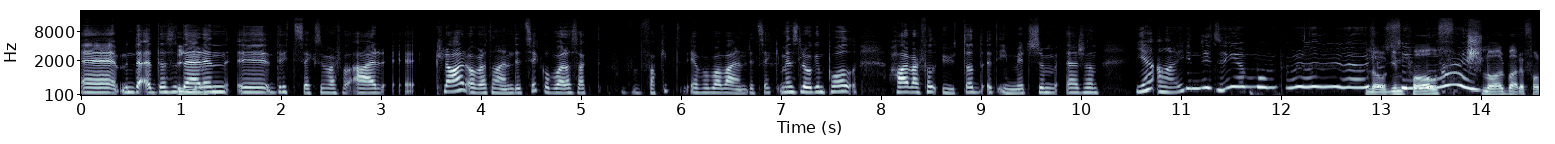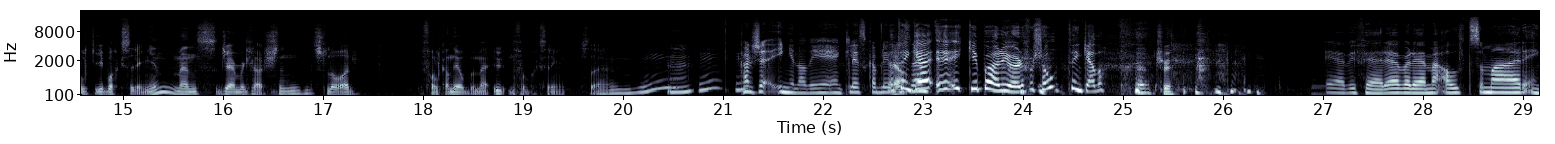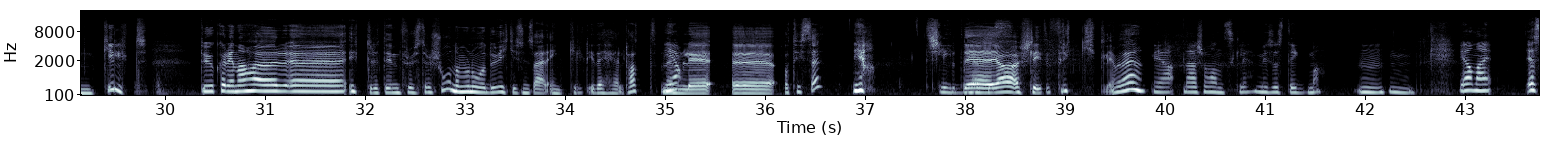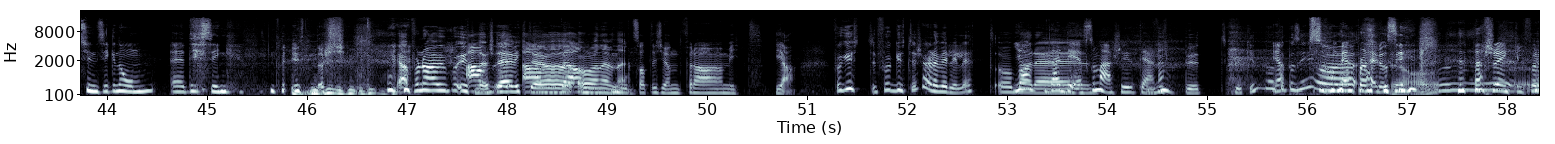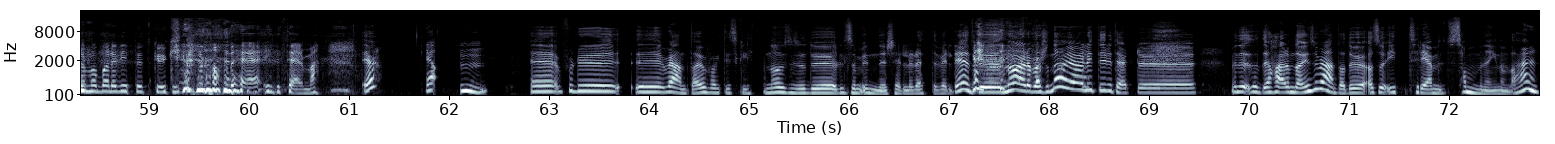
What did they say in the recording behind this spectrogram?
Eh, men det, det, det er en eh, drittsekk som i hvert fall er eh, klar over at han er en drittsekk, og bare har sagt fuck it, jeg får bare være en drittsekk. Mens Logan Paul har i hvert fall utad et image som er sånn Jeg er ikke en drittsekk, jeg bomper jeg Logan Paul slår bare folk i bokseringen, mens Jeremy Clarkson slår folk han jobber med utenfor bokseringen. Så mm, Kanskje ingen av de egentlig skal bli ja. jeg, eh, ikke bare gjør det for show, tenker jeg da. Yeah, true. Evig ferie var det med alt som er enkelt. Du Karina, har eh, ytret din frustrasjon over noe du ikke syns er enkelt i det hele tatt. Ja. Nemlig eh, å tisse. Ja. Sliter det. ja, sliter fryktelig med det. Ja, det er så vanskelig. Mye så stigma. Mm. Mm. Ja, nei. Jeg syns ikke noe om eh, dissing utendørs. Ja, For nå er vi på utendørs. Det er viktig å, av å det nevne. motsatte kjønn fra mitt. Ja. For, gutt, for gutter så er det veldig lett å Ja, bare det er det som er så irriterende. vippe ut kuken, holdt Ja, jeg på å si. som jeg pleier å si. Ja, Det er så enkelt for dem å bare vippe ut kuken, og det irriterer meg. Ja. Ja, mm. Eh, for du eh, ranta jo faktisk litt nå. Syns du liksom underskjeller dette veldig? Du, nå er det bare sånn ja, jeg er litt irritert. eh, men det, det, her om dagen så ranta du altså, i tre minutter sammenhengende om det her.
